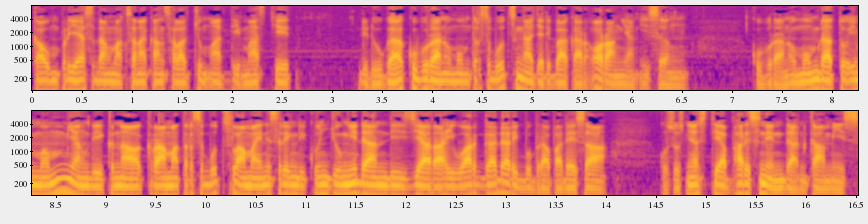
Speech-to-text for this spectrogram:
kaum pria sedang melaksanakan salat Jumat di masjid. Diduga kuburan umum tersebut sengaja dibakar orang yang iseng. Kuburan umum Datu Imam yang dikenal keramat tersebut selama ini sering dikunjungi dan diziarahi warga dari beberapa desa, khususnya setiap hari Senin dan Kamis.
